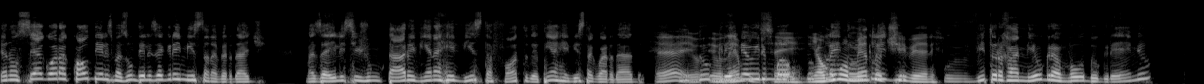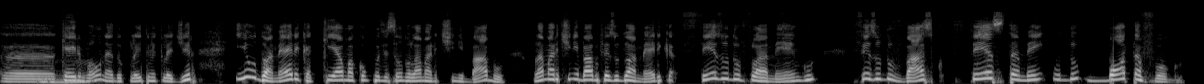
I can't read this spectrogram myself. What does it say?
Eu não sei agora qual deles, mas um deles é gremista, na verdade. Mas aí eles se juntaram e vinha na revista a foto, eu tenho a revista guardada. É, e do eu, Grêmio é o irmão do Em algum Clayton momento eu tive ele. O Vitor Ramil gravou do Grêmio, uh, uhum. que é irmão né, do Cleiton e Cledir, e o do América, que é uma composição do Lamartine Babo. O Lamartine Babo fez o do América, fez o do Flamengo, fez o do Vasco, fez também o do Botafogo.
